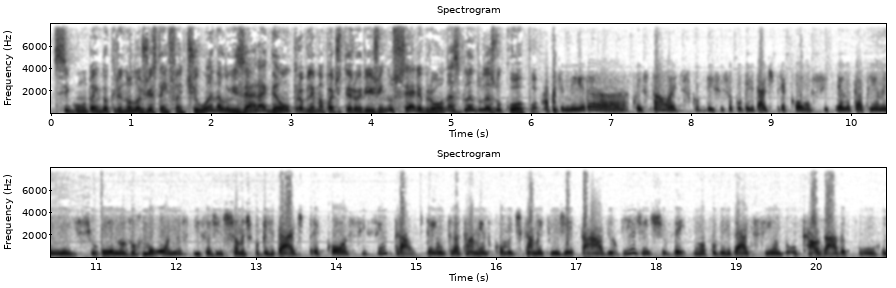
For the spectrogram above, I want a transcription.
Segundo a endocrinologista infantil Ana Luísa Aragão, o problema pode ter origem no cérebro ou nas glândulas do corpo. A primeira questão é descobrir se essa puberdade precoce ela está tendo início é, nos hormônios, isso a gente chama de puberdade precoce central. Tem um tratamento com medicamento injetável e a gente vê uma puberdade sendo causada por um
